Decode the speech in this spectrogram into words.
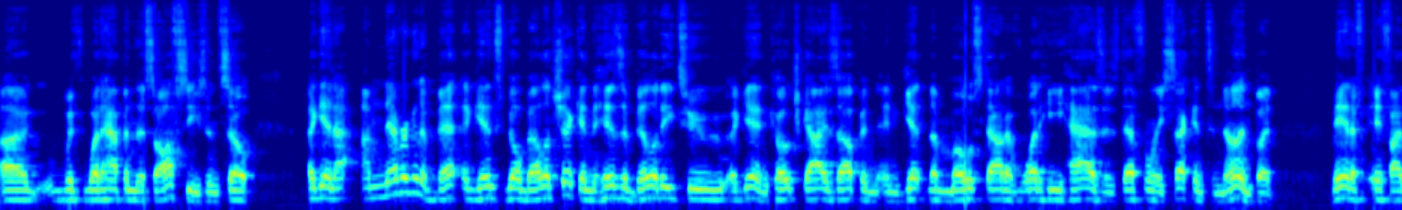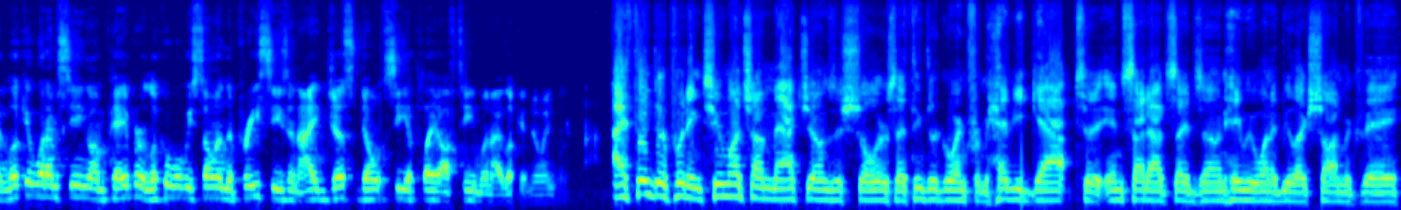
uh, with what happened this offseason. So, again, I, am never going to bet against Bill Belichick and his ability to, again, coach guys up and, and get the most out of what he has is definitely second to none. But, man, if, if I look at what I'm seeing on paper, look at what we saw in the preseason, I just don't see a playoff team when I look at New England. I think they're putting too much on Mac Jones' shoulders. I think they're going from heavy gap to inside outside zone. Hey, we want to be like Sean McVay.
